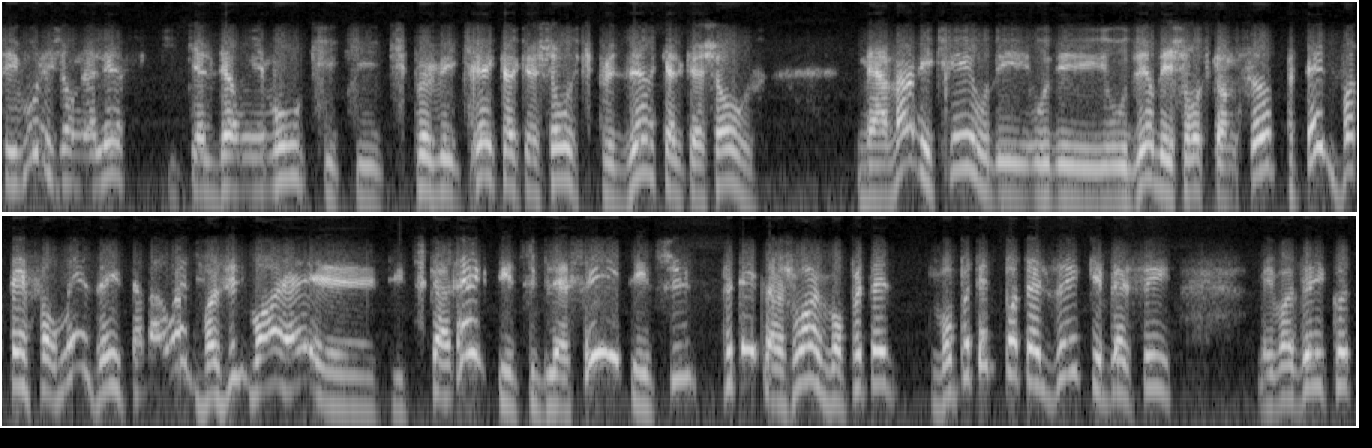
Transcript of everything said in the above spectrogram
c'est vous les journalistes qui, qui a le dernier mot, qui, qui, qui peuvent écrire quelque chose, qui peut dire quelque chose. Mais avant d'écrire ou, des, ou, des, ou dire des choses comme ça, peut-être va t'informer, dire Tabarouette, vas-y le voir, hey, t'es-tu correct, t'es-tu blessé, t'es-tu. Peut-être le joueur va peut-être va peut-être pas te le dire qu'il est blessé. Mais il va dire, écoute,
